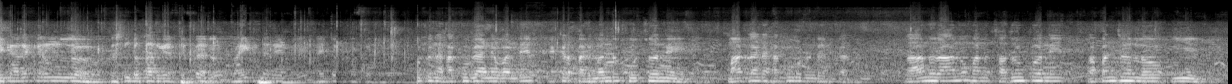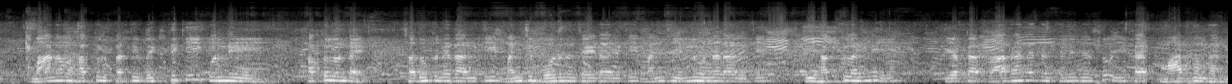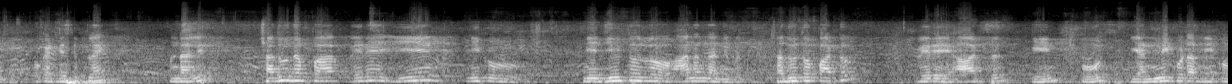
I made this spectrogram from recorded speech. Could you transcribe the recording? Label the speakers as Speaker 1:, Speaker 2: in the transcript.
Speaker 1: ఈ కార్యక్రమంలో కృష్ణప్రసాద్ గారు చెప్పారు రైట్స్ అనేటివి అయితే కూర్చునే హక్కు కానివ్వండి ఇక్కడ పది మంది కూర్చొని మాట్లాడే హక్కు కూడా ఉండేది కాదు. రాను రాను మనం చదువుకొని ప్రపంచంలో ఈ మానవ హక్కులు ప్రతి వ్యక్తికి కొన్ని హక్కులు ఉంటాయి. చదువుకునే దానికి మంచి భోజనం చేయడానికి మంచి ఇల్లు ఉండడానికి ఈ హక్కులన్నీ ఈ యొక్క ప్రాధాన్యతను తెలియజేస్తూ ఈ మార్గం దానికి ఒక డిసిప్లైన్ ఉండాలి. చదువు తప్ప వేరే ఏ నీకు నీ జీవితంలో ఆనందాన్ని చదువుతో పాటు వేరే ఆర్ట్స్ గేమ్ స్పోర్ట్స్ ఇవన్నీ కూడా మీకు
